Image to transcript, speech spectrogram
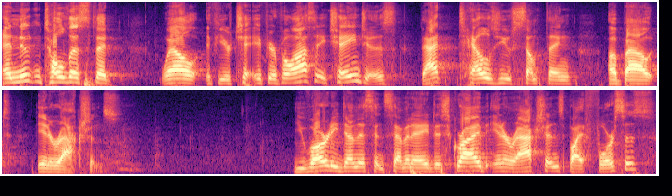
And Newton told us that, well, if, your if your velocity changes, that tells you something about interactions. You've already done this in 7a. Describe interactions by forces.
